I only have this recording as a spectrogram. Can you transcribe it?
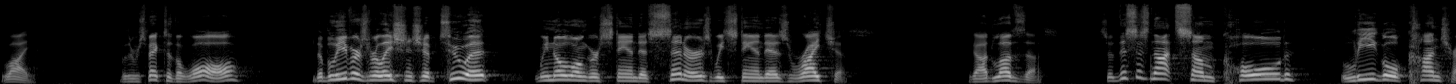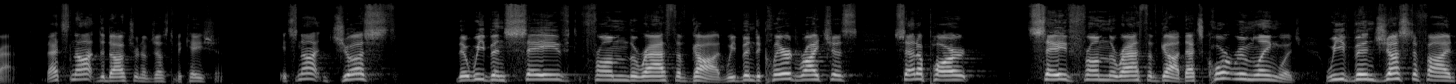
life. With respect to the law, the believer's relationship to it we no longer stand as sinners, we stand as righteous. God loves us. So this is not some cold legal contract. That's not the doctrine of justification. It's not just that we've been saved from the wrath of God. We've been declared righteous, set apart, saved from the wrath of God. That's courtroom language. We've been justified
